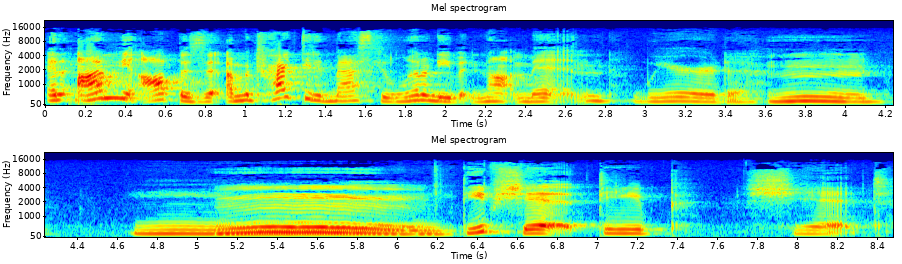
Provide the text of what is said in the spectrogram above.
And I'm the opposite. I'm attracted to masculinity, but not men. Weird, mm. Mm. Mm. Deep shit. deep shit.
